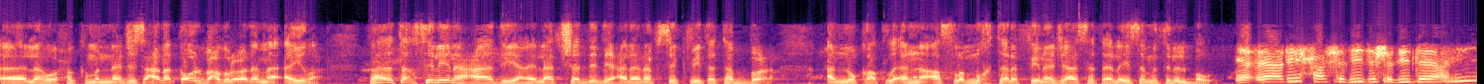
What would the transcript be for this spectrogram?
آه، له حكم النجس على قول بعض العلماء أيضا. فهذا تغسلينه عادي يعني لا تشددي على نفسك في تتبع النقط لأن أصلا مختلف في نجاسته ليس مثل البول. ريحة شديدة شديدة يعني؟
